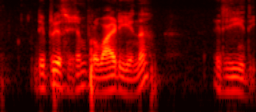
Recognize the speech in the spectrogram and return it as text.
ഡിപ്രീസിയേഷൻ പ്രൊവൈഡ് ചെയ്യുന്ന രീതി.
